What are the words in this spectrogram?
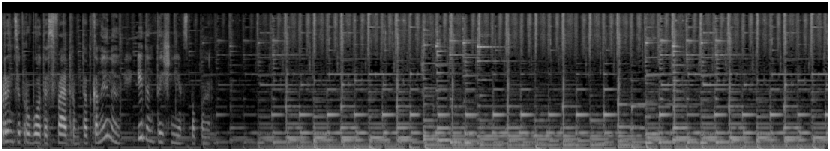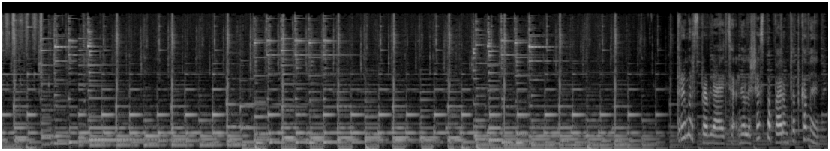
Принцип роботи з фетром та тканиною ідентичний як з папером. Справляється не лише з папером та тканиною,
